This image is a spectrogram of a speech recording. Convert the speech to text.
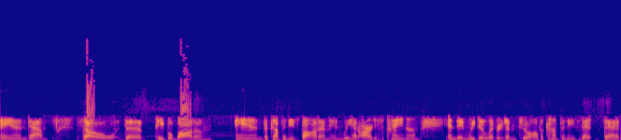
And um, so the people bought them, and the companies bought them, and we had artists paint them, and then we delivered them to all the companies that that.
